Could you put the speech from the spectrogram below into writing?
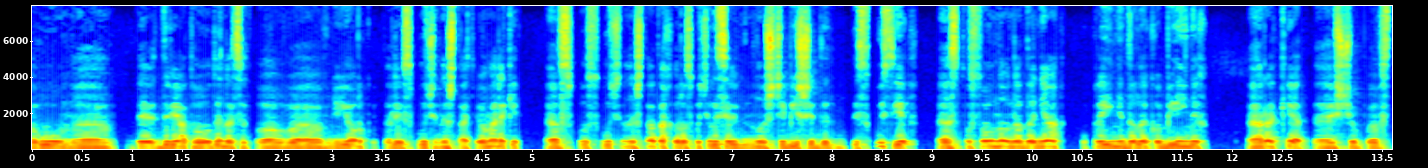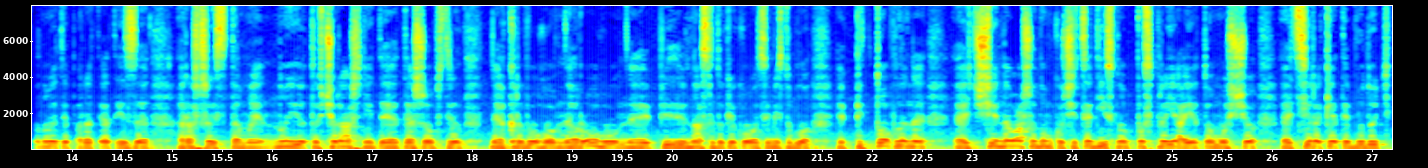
у е, де- 9-11 в, в Нью-Йорку, далі в Сполучених Штатів Америки, е, в Сполучених Штатах розпочалися ну, ще більші ди- дискусії е, стосовно надання Україні далекобійних е, ракет, е, щоб встановити паритет із рашистами. Ну і от вчорашній теж обстріл е, Кривого Рогу, е, внаслідок якого це місто було е, підтоплене. Е, Чи на вашу думку, чи це дійсно посприяє тому, що е, ці ракети будуть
